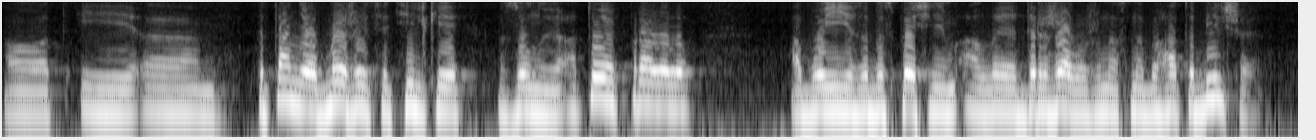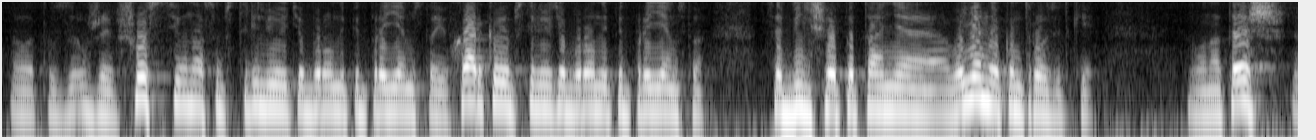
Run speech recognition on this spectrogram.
От, і е, питання обмежується тільки зоною АТО, як правило, або її забезпеченням, але держава ж у нас набагато більше. От вже в Шостці у нас обстрілюють оборонні підприємства, і в Харкові обстрілюють оборонні підприємства. Це більше питання воєнної контрозвідки. Вона теж е,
